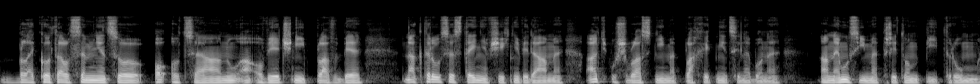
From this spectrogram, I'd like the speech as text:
Blekotal jsem něco o oceánu a o věčný plavbě, na kterou se stejně všichni vydáme, ať už vlastníme plachetnici nebo ne – a nemusíme přitom pít rum,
